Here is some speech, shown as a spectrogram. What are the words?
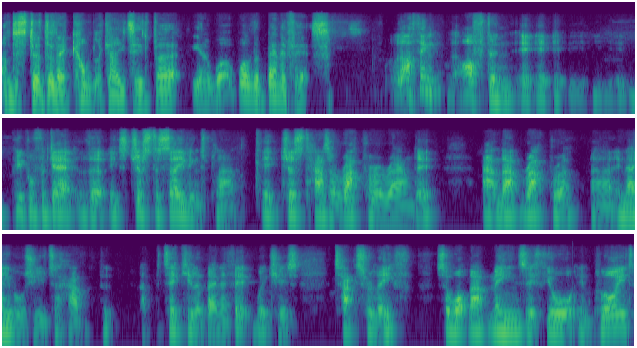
understood that they're complicated, but you know, what, what are the benefits? Well, I think often it, it, it, people forget that it's just a savings plan. It just has a wrapper around it, and that wrapper uh, enables you to have a particular benefit, which is tax relief. So, what that means if you're employed,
